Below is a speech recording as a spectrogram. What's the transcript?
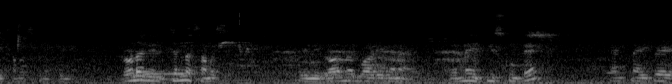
ఈ సమస్య తెలియదు రెండోది చిన్న సమస్య. ఇది గవర్నమెంట్ బాడీ కన్నా నిర్ణయం తీసుకుంటే వెంటనే అయిపోయే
